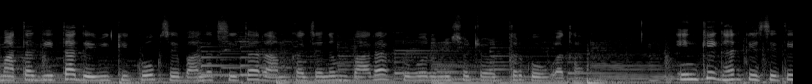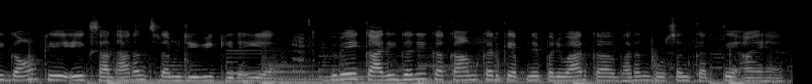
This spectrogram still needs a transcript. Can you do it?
माता गीता देवी की कोख से बालक सीताराम का जन्म 12 अक्टूबर उन्नीस सौ चौहत्तर को हुआ था। इनके घर की स्थिति गाँव के एक साधारण श्रमजीवी की रही है। वे कारीगरी का काम करके अपने परिवार का भरण पोषण करते आए हैं।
